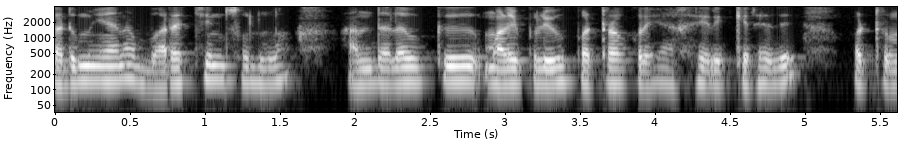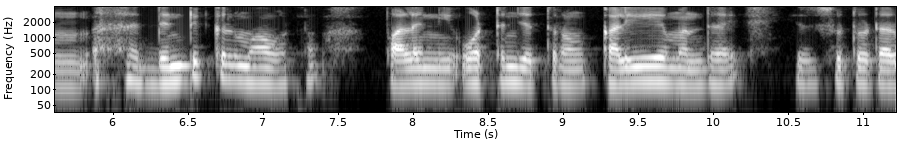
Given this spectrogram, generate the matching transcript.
கடுமையான வறட்சின்னு சொல்லலாம். அந்த அளவுக்கு மழைப்பொழிவு பற்றாக்குறையாக இருக்கிறது. மற்றும் திண்டுக்கல் மாவட்டம் பழனி ஒட்டஞ்சத்திரம் களியமந்தை இது சுற்றுவட்டார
